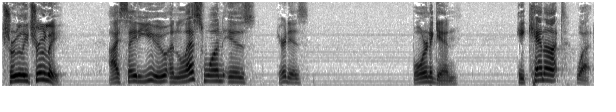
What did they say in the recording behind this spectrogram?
Truly, truly, I say to you, unless one is, here it is, born again, he cannot, what?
